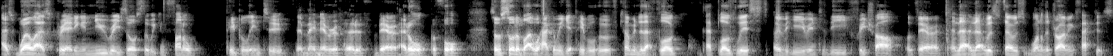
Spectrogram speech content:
as well as creating a new resource that we can funnel people into that may never have heard of Vero at all before. So it's sort of like, well, how can we get people who have come into that blog that blog list over here into the free trial of Vero? And that that was that was one of the driving factors.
